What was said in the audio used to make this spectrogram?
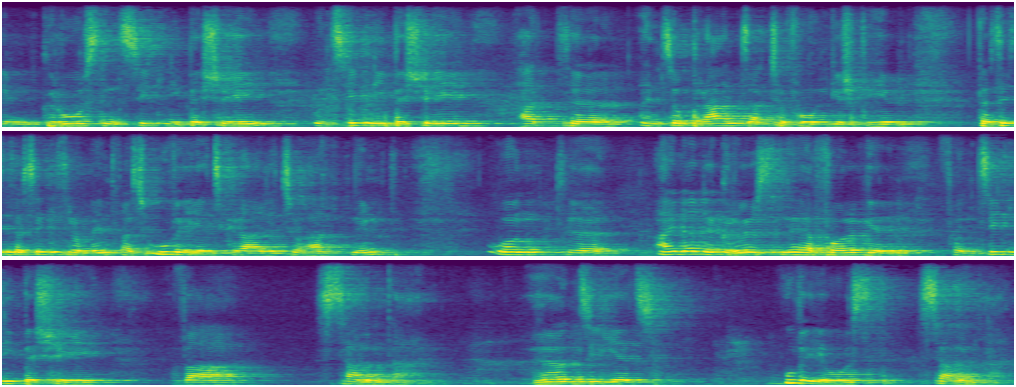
dem großen Sidney Bechet. Und Sidney Bechet hat äh, ein Sopransaxophon gespielt. Das ist das Instrument, was Uwe jetzt gerade zur Hand nimmt. Und äh, einer der größten Erfolge von Sidney Bechet war Summertime. Hören Sie jetzt Uwe Joost, Summertime.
